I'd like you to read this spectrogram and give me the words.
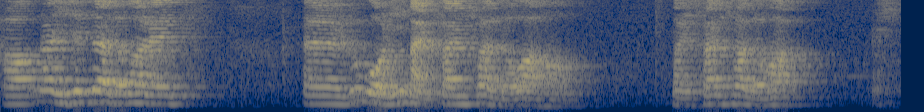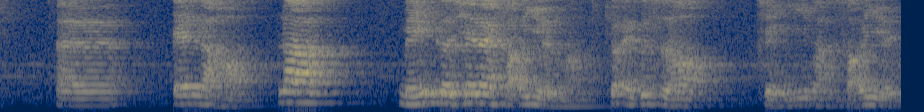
好，那你现在的话呢？呃，如果你买三串的话，哈，买三串的话，呃，n 了哈，那每一个现在少一元嘛，就 x 哈减一嘛，少一元。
